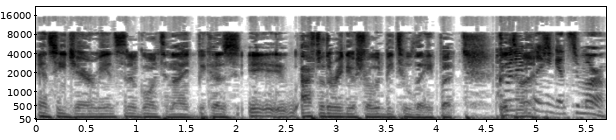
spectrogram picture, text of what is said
and see Jeremy instead of going tonight because it, after the radio show, it would be too late. But good Who are they playing against tomorrow?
